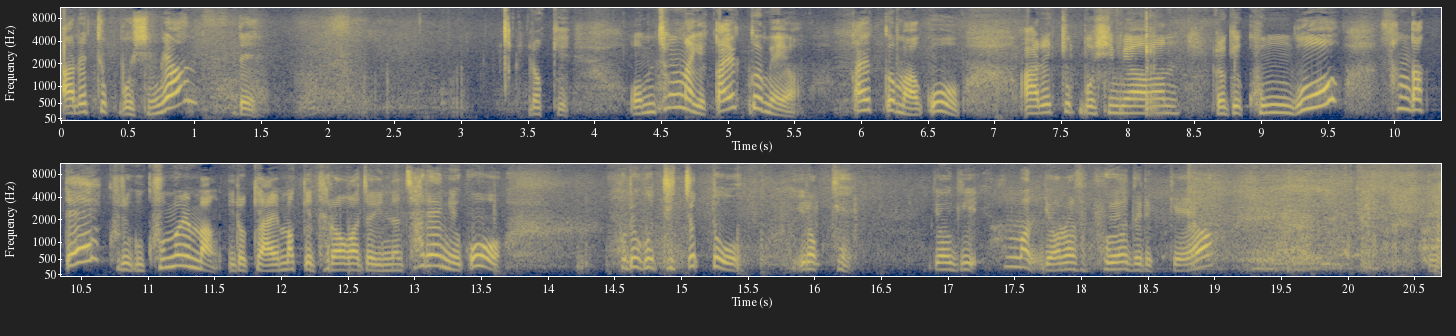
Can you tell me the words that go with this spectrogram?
아래쪽 보시면 네. 이렇게 엄청나게 깔끔해요. 깔끔하고 아래쪽 보시면 이렇게 공구, 삼각대 그리고 그물망 이렇게 알맞게 들어가져 있는 차량이고 그리고 뒤쪽도 이렇게 여기 한번 열어서 보여드릴게요. 네.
